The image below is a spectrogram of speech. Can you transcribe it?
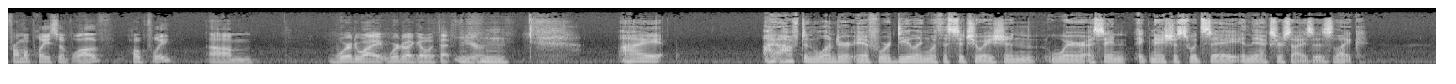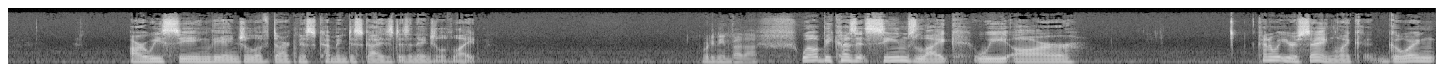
from a place of love, hopefully. Um, where do I where do I go with that fear? I I often wonder if we're dealing with a situation where, as Saint Ignatius would say in the exercises, like, are we seeing the angel of darkness coming disguised as an angel of light? What do you mean by that? Well, because it seems like we are kind of what you were saying, like going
